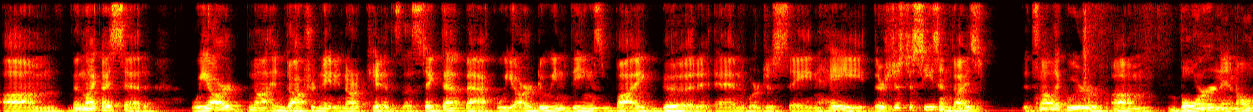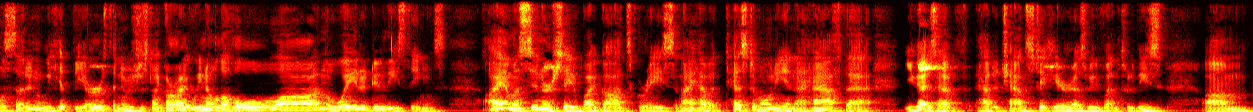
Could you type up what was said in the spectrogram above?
um, and like i said we are not indoctrinating our kids. Let's take that back. We are doing things by good and we're just saying hey there's just a season guys. It's not like we were um, born and all of a sudden we hit the earth and it was just like all right we know the whole law and the way to do these things. I am a sinner saved by God's grace, and I have a testimony and a half that you guys have had a chance to hear as we went through these um,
